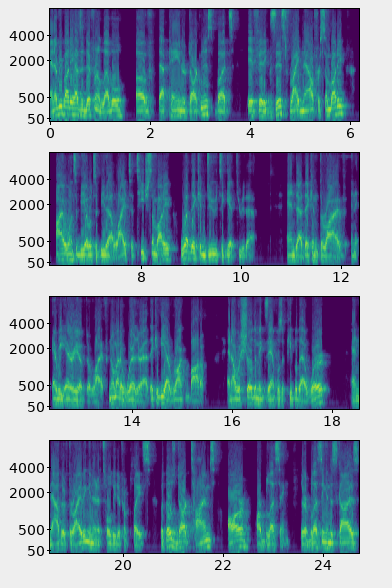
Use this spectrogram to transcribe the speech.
And everybody has a different level of that pain or darkness, but if it exists right now for somebody, I want to be able to be that light to teach somebody what they can do to get through that and that they can thrive in every area of their life, no matter where they're at. They could be at rock bottom. And I would show them examples of people that were and now they're thriving and in a totally different place. But those dark times are our blessing. They're a blessing in disguise.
